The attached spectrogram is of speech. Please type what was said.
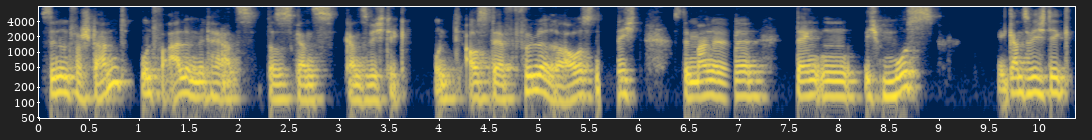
Sinn und Verstand und vor allem mit Herz. Das ist ganz, ganz wichtig. Und aus der Fülle raus, nicht aus dem Mangel denken, ich muss, ganz wichtig,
